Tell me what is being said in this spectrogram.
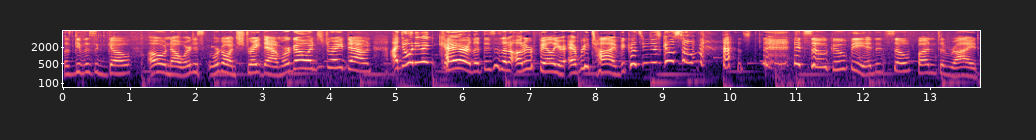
let's give this a go. Oh no, we're just we're going straight down. We're going straight down. I don't even care that this is an utter failure every time because you just go so fast. it's so goofy and it's so fun to ride.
